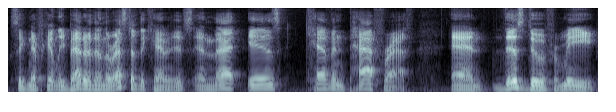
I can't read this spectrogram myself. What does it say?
significantly better than the rest of the candidates, and that is Kevin Paffrath. And this dude, for me,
